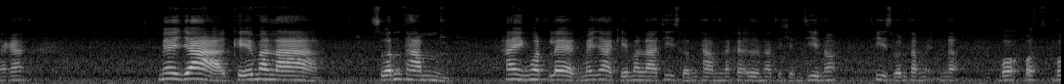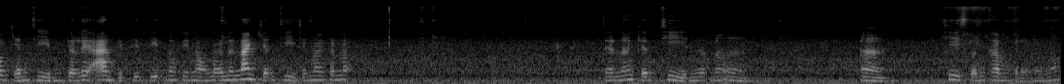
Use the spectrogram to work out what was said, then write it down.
นะคะ แม่ย่าเขมาลา สวนธรรม ให้งวดแรกแม่ย่าเขมาลาที่สวนธรรมนะคะเออน่าจะเขียนที่เนาะที่สวนธรรมนะบ่บ่บ่เขียนทีมนก็เลยอ่านติดติดๆเนาะพี่น้องเนาะนั่งเขียนทีจังน้อยกันเนาะแต่นั่งเขียนทีเนาะเนาะเอออ่าที่สวนธรรมก็ได้แล้วเนาะ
